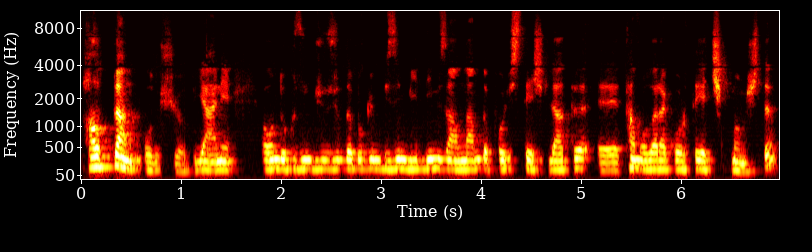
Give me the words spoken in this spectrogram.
halktan oluşuyordu. Yani 19. yüzyılda bugün bizim bildiğimiz anlamda polis teşkilatı e, tam olarak ortaya çıkmamıştı.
